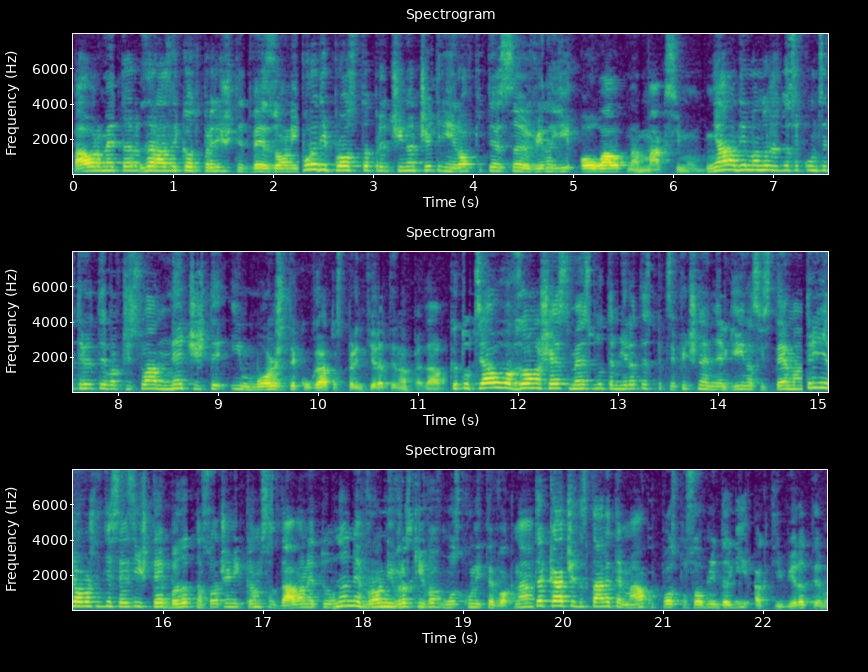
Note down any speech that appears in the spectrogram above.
Power Meter, за разлика от предишните две зони, поради простата причина, че тренировките са винаги all out на максимум. Няма да има нужда да се концентрирате в числа, не че ще и можете, когато спринтирате на педал. Като цяло в зона 6, вместо да тренирате специфична енергийна система, тренировъчните сесии ще бъдат насочени към създаването на невронни връзки в мускулните влакна, така че да станете малко по-способни да ги активирате в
